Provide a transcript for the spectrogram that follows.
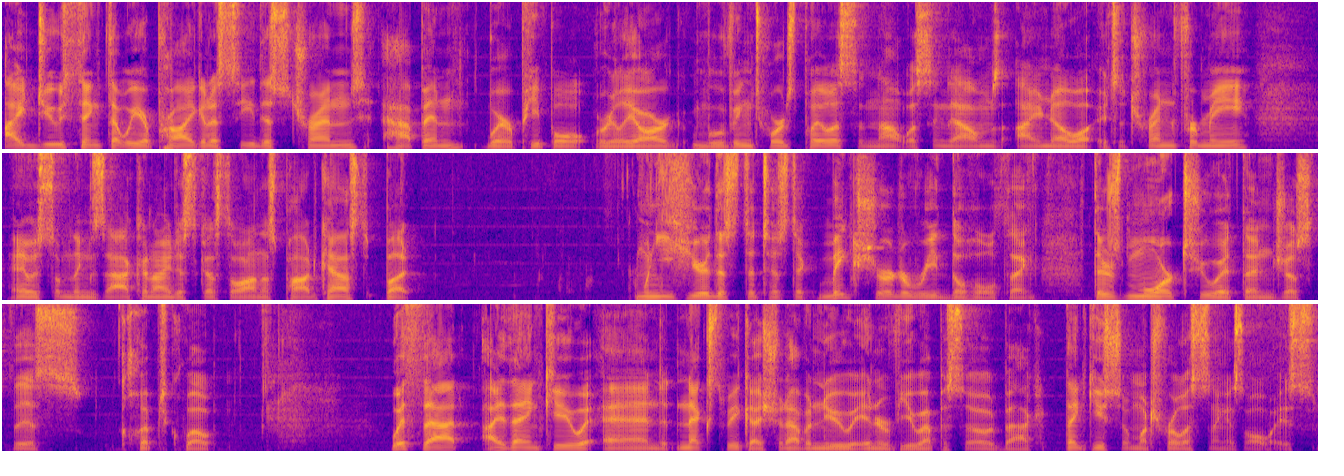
I do think that we are probably going to see this trend happen where people really are moving towards playlists and not listening to albums. I know it's a trend for me, and it was something Zach and I discussed a lot on this podcast. But when you hear this statistic, make sure to read the whole thing. There's more to it than just this clipped quote. With that, I thank you, and next week I should have a new interview episode back. Thank you so much for listening, as always.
